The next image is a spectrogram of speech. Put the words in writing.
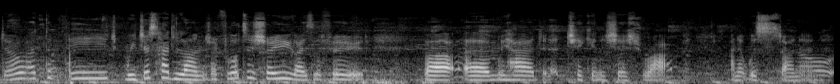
Still at the beach. We just had lunch. I forgot to show you guys the food, but um, we had chicken shish wrap, and it was stunning. Oh,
